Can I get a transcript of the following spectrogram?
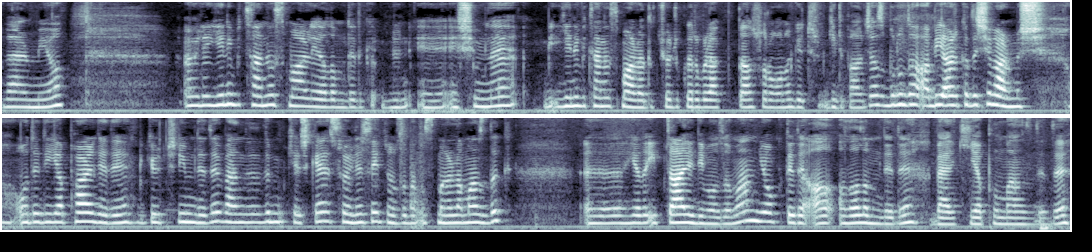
vermiyor. Öyle yeni bir tane ısmarlayalım dedik dün e, eşimle. Yeni bir tane ısmarladık çocukları bıraktıktan sonra onu götür gidip alacağız. Bunu da bir arkadaşı varmış. O dedi yapar dedi. Bir götüreyim dedi. Ben de dedim keşke söyleseydin o zaman ısmarlamazdık. Ee, ya da iptal edeyim o zaman. Yok dedi al- alalım dedi. Belki yapılmaz dedi.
